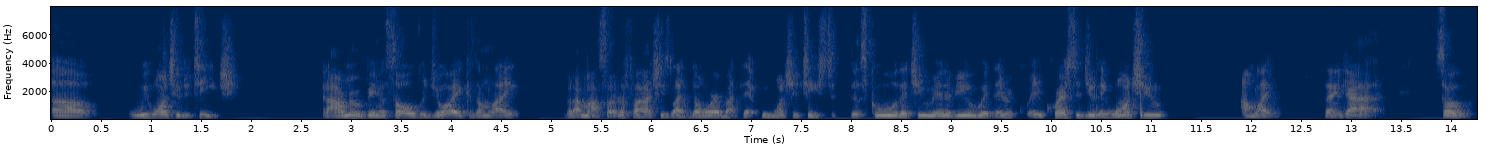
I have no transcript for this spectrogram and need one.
uh, we want you to teach." And I remember being so overjoyed because I'm like, "But I'm not certified." She's like, "Don't worry about that. We want you to teach the school that you interviewed with. They, requested you. They want you." I'm like, "Thank God." So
